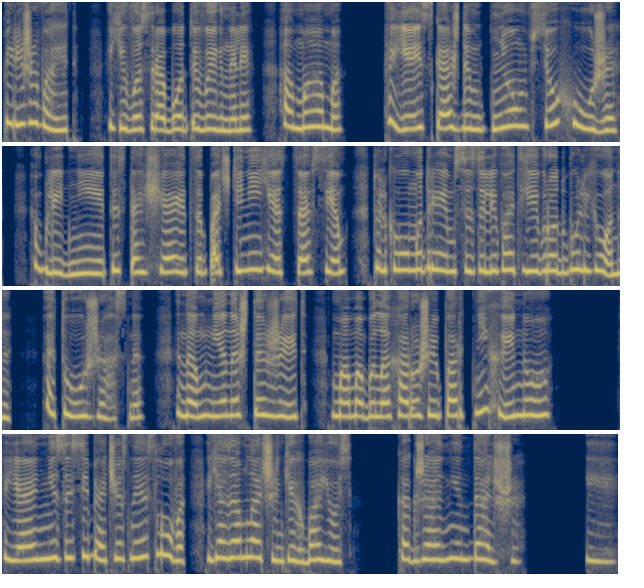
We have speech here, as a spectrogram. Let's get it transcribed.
Переживает. Его с работы выгнали. А мама... Ей с каждым днем все хуже. Бледнеет, истощается, почти не ест совсем, только умудряемся заливать ей в рот бульоны. Это ужасно. Нам не на что жить. Мама была хорошей портнихой, но... Я не за себя, честное слово. Я за младшеньких боюсь. Как же они дальше? И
